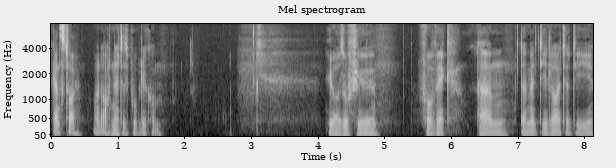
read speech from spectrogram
ganz toll und auch nettes Publikum. Ja, so viel vorweg, ähm, damit die Leute, die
